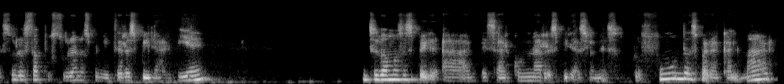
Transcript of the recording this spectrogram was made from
Solo esta postura nos permite respirar bien. Entonces vamos a, empezar con unas respiraciones profundas para calmar.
